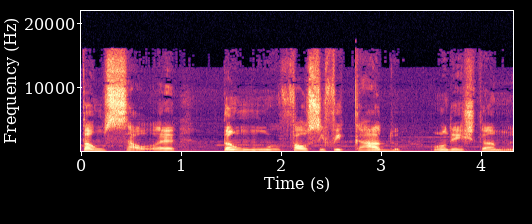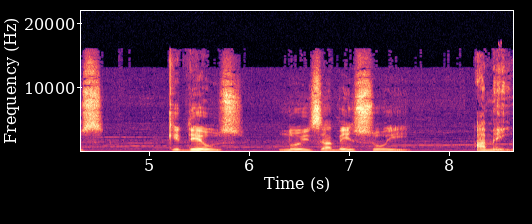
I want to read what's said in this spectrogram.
tão, é, tão falsificado onde estamos. Que Deus nos abençoe. Amém.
